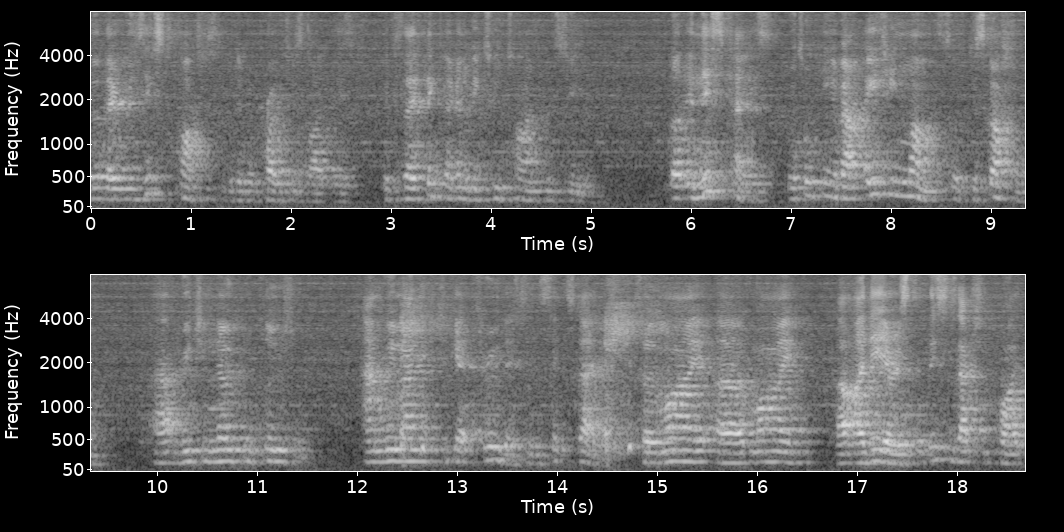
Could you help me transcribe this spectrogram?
that they resist participative approaches like this because they think they're going to be too time consuming. But in this case, we're talking about 18 months of discussion uh, reaching no conclusion. And we managed to get through this in six days. So my, uh, my uh, idea is that this is actually quite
